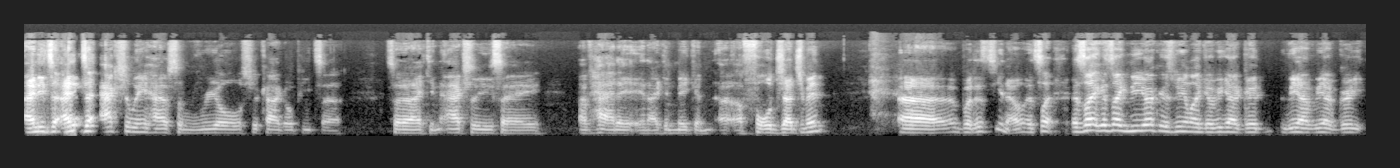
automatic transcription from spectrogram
i need to i need to actually have some real chicago pizza so that i can actually say i've had it and i can make a, a full judgment uh, but it's you know, it's like it's like it's like New Yorkers being like, oh, we got good, we have we have great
